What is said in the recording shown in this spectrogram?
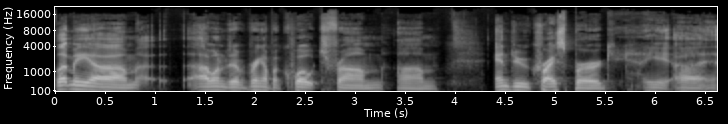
Let me. Um, I wanted to bring up a quote from um, Andrew Kreisberg. He, uh,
